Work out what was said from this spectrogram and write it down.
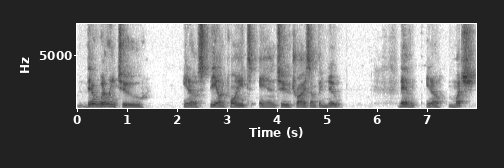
they're willing to you know be on point and to try something new. They have you know much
